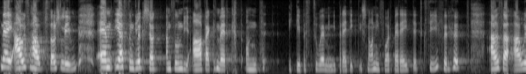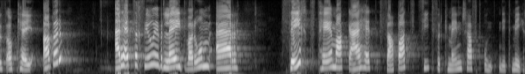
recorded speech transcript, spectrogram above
Nein, alles halb so schlimm. Ähm, ich habe es zum Glück schon am Sonntagabend gemerkt und ich gebe es zu, meine Predigt war noch nicht vorbereitet für heute. Also alles okay. Aber er hat sich viel überlegt, warum er sich das Thema gegeben hat, Sabbat, Zeit für Gemeinschaft und nicht mehr.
